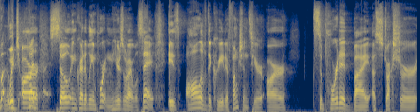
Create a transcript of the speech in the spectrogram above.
but which are but- so incredibly important. Here's what i will say is all of the creative functions here are supported by a structure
